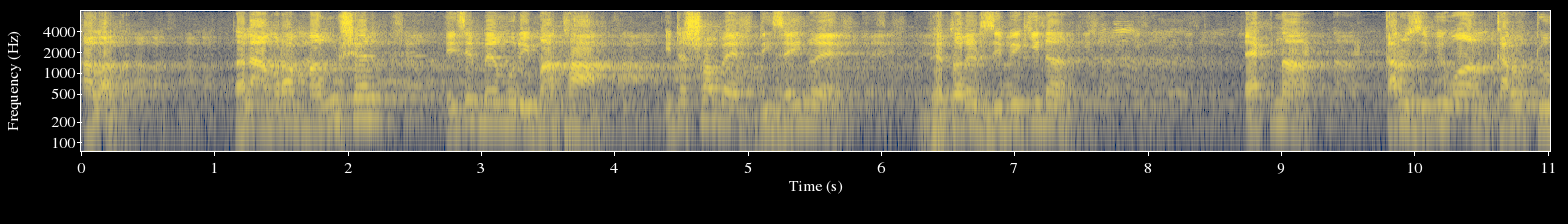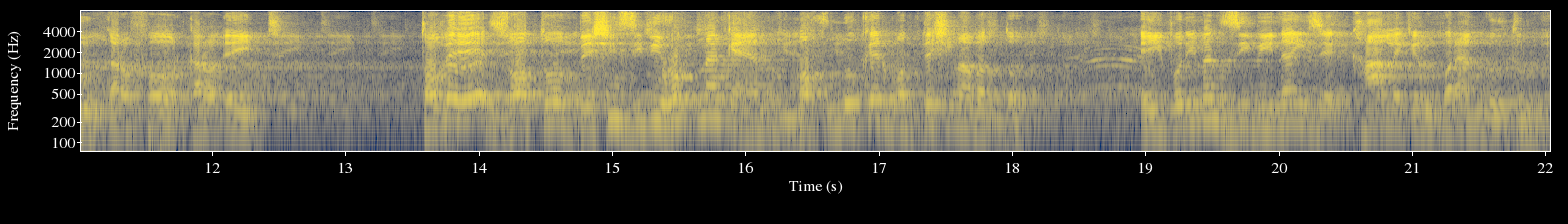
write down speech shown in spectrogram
আলাদা। তাহলে আমরা মানুষের এই যে মেমোরি মাথা, এটা সব এক, ডিজাইনও এক। ভেতরের জিবি কিনা এক না। কারও জিবি ওয়ান, কারও টু, কারও ফোর, কারও এইট। তবে যত বেশি জিবি হোক না কেন, মখলুকের মধ্যে সীমাবদ্ধ। এই পরিমাণ জিবি নাই যে খালেকের উপরে আঙ্গুল তুলবে।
